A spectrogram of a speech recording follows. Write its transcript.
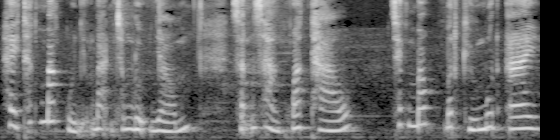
hay thắc mắc của những bạn trong đội nhóm, sẵn sàng quát tháo, trách móc bất cứ một ai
